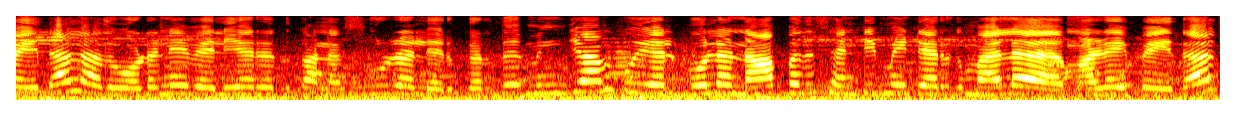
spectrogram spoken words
பெய்தால் அது உடனே வெளியேறதுக்கான சூழல் இருக்கிறது. மிஞ்சாம் புயல் போல் நாற்பது சென்டிமீட்டருக்கு மேலே மழை பெய்தால்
